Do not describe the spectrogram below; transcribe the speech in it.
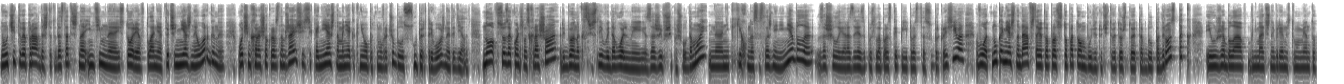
Но учитывая, правда, что это достаточно интимная история в плане, это очень нежные органы, очень хорошо кровоснабжающиеся, конечно, мне, как неопытному врачу, было супер тревожно это делать. Но все закончилось хорошо, ребенок счастливый, довольный, заживший, пошел домой, никаких у нас осложнений осложнений не было. Зашила я разрезы после лапароскопии просто супер красиво. Вот, ну, конечно, да, встает вопрос, что потом будет, учитывая то, что это был подросток и уже была внимательная беременность к моменту.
